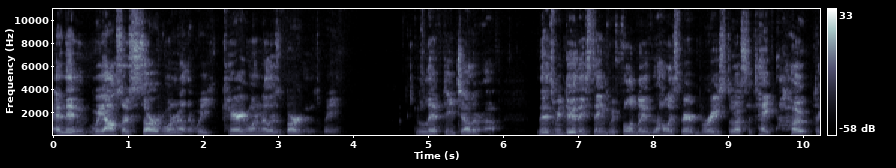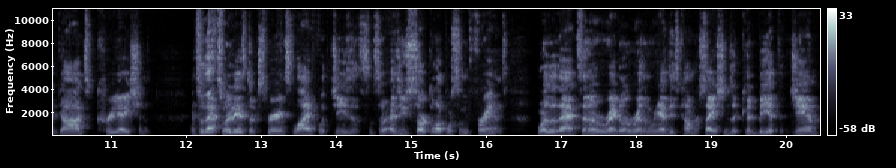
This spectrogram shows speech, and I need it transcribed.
And then we also serve one another. We carry one another's burdens. We lift each other up. And then, as we do these things, we fully believe that the Holy Spirit breathes to us to take hope to God's creation. And so that's what it is to experience life with Jesus. And so, as you circle up with some friends, whether that's in a regular rhythm, we have these conversations. It could be at the gym.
